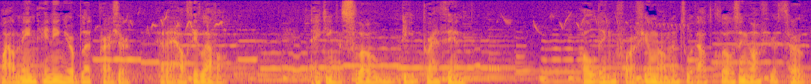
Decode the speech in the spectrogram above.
while maintaining your blood pressure at a healthy level. Taking a slow, deep breath in, holding for a few moments without closing off your throat,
